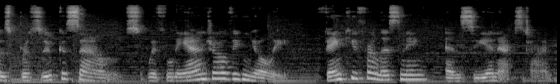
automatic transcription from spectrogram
Was Brazuca Sounds with Leandro Vignoli. Thank you for listening and see you next time.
